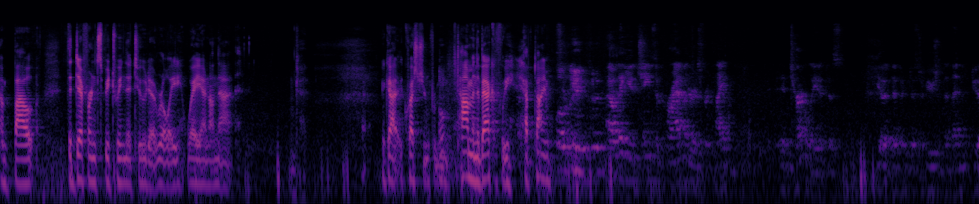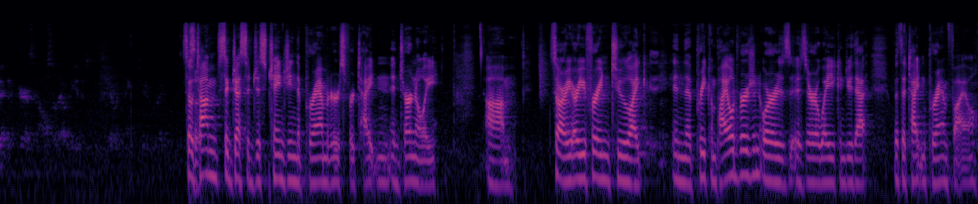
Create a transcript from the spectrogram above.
about the difference between the two to really weigh in on that. Okay. We got a question from Tom in the back if we have time. Well, you, I don't think you'd change the parameters for Titan internally, and just get a different distribution, and then do that comparison also, that would be a distribution, I would think, too, right? So So- Tom suggested just changing the parameters for Titan internally. Um, Sorry, are you referring to like in the precompiled version, or is, is there a way you can do that with the Titan param file?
